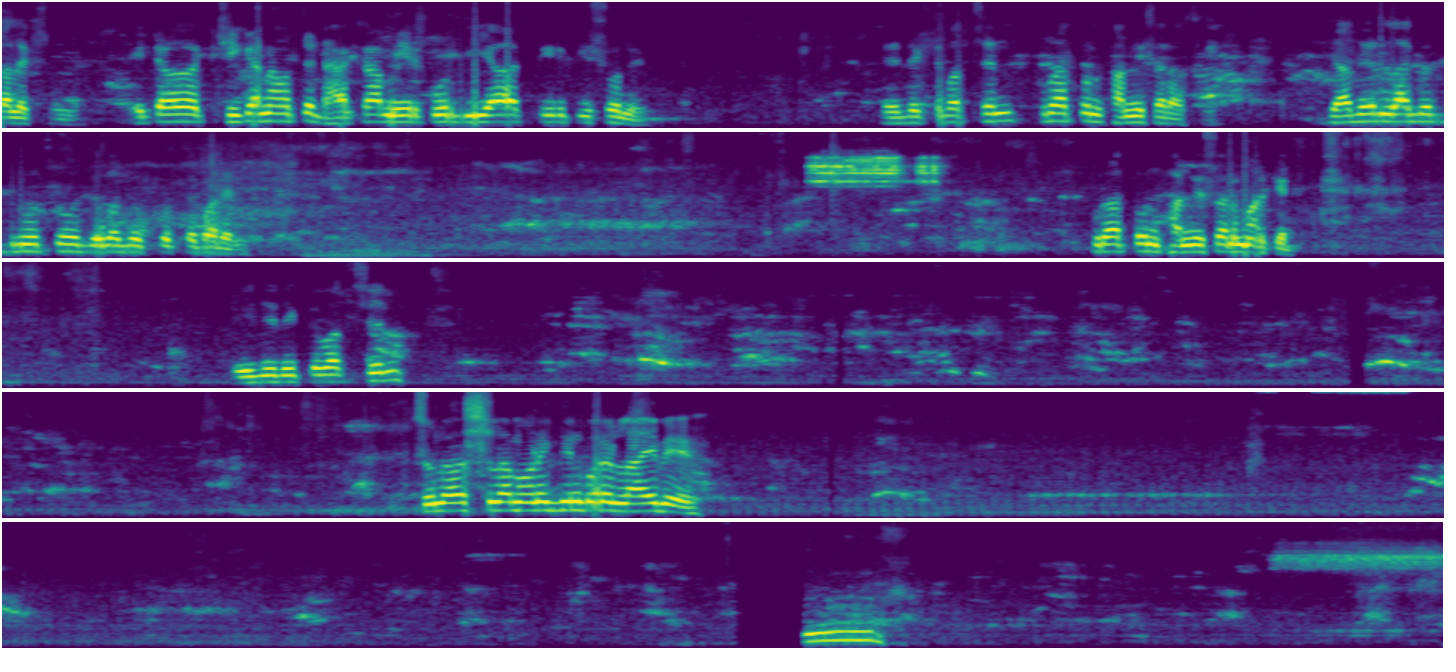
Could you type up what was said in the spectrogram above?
Collection এটা ঠিকানা হচ্ছে ঢাকা মিরপুর বিআরটির পিছনে। দেখতে পাচ্ছেন, পুরাতন ফার্নিচার আছে। যাদের লাগবে দ্রুত যোগাযোগ করতে পারেন। পুরাতন ফার্নিচার মার্কেট এই যে দেখতে পাচ্ছেন চলে আসলাম অনেকদিন পরে লাইভে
